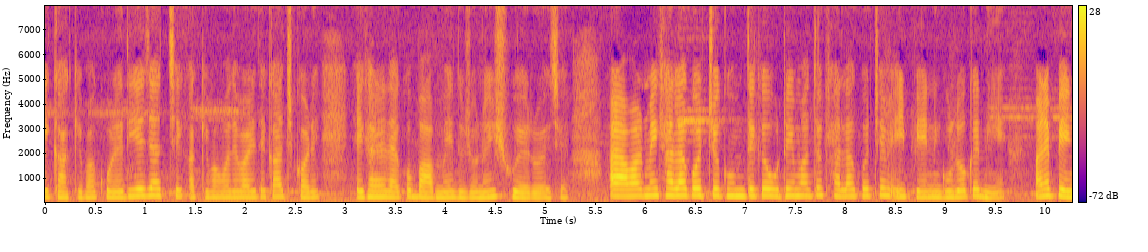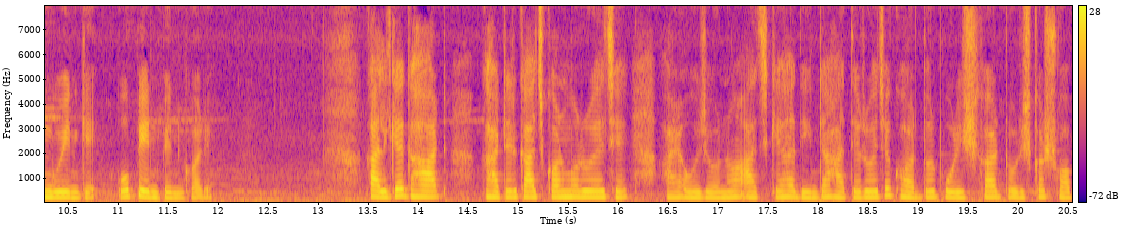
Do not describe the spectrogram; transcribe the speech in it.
এই কাকিমা করে দিয়ে যাচ্ছে। কাকিমা আমাদের বাড়িতে কাজ করে। এখানে দেখো বাপ মেয়ে দুজনেই শুয়ে রয়েছে। আর আমার মেয়ে খেলা করছে ঘুম থেকে উঠেই মাত্র খেলা করছে এই পেনগুলোকে নিয়ে মানে পেঙ্গুইনকে। ও পেন পেন করে। কালকে ঘাট ঘাটের কাজকর্ম রয়েছে। আর ওই জন্য আজকে দিনটা হাতে রয়েছে। ঘরদোর পরিষ্কার টরিষ্কার সব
